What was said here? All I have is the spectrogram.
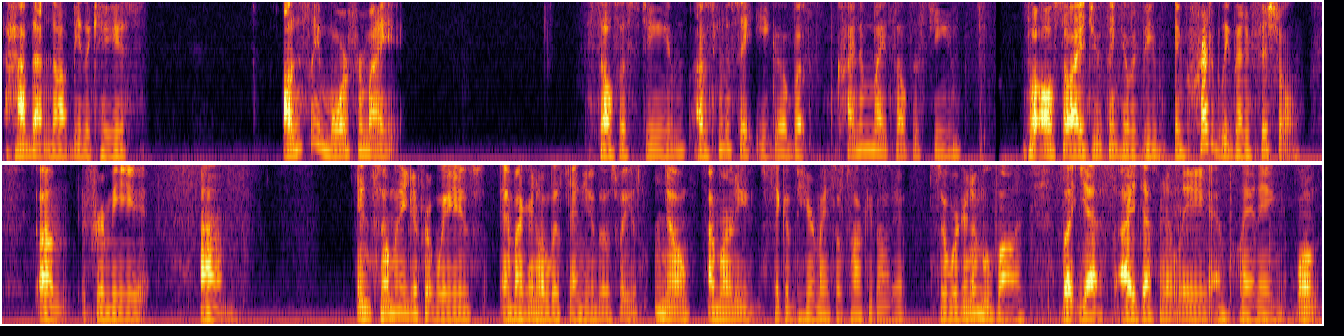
have that not be the case. Honestly, more for my self esteem. I was gonna say ego, but kind of my self esteem. But also, I do think it would be incredibly beneficial um, for me um, in so many different ways. Am I going to list any of those ways? No. I'm already sick of hearing myself talk about it. So we're going to move on. But yes, I definitely am planning. Well,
